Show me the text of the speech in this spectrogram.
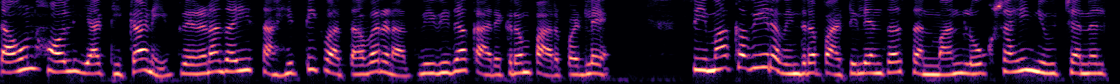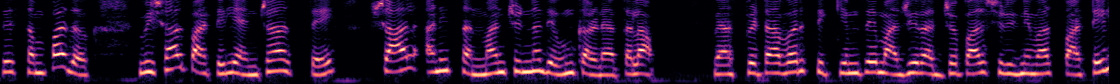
टाउन हॉल या ठिकाणी प्रेरणादायी साहित्यिक वातावरणात विविध कार्यक्रम पार पडले. सीमा कवी रवींद्र पाटील यांचा सन्मान लोकशाही न्यूज चॅनलचे संपादक विशाल पाटील यांच्या हस्ते शाल आणि सन्मानचिन्ह देऊन करण्यात आला. व्यासपीठावर सिक्कीमचे माजी राज्यपाल श्रीनिवास पाटील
